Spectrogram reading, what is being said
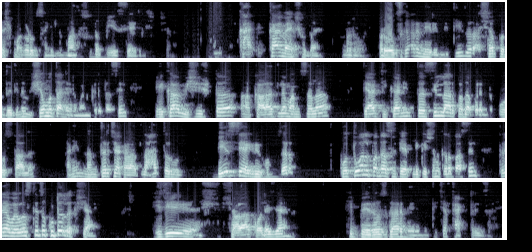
चष्मा काढून सांगितलं माझं सुद्धा बीएससी अॅग्री शिक्षण. काय काय मॅच होत आहे? बरोबर. रोजगार निर्मिती जर अशा पद्धतीनं विषमता निर्माण करत असेल एका विशिष्ट काळातल्या माणसाला त्या ठिकाणी तहसीलदार पदापर्यंत पोहोचता आलं आणि नंतरच्या काळातला हा तरुण बीएससी अॅग्री होऊन जर कोतवाल पदासाठी ऍप्लिकेशन करत असेल तर या व्यवस्थेचं कुठं लक्ष आहे? ही जी शाळा कॉलेज आहे ही बेरोजगार निर्मितीच्या फॅक्टरीज आहे.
